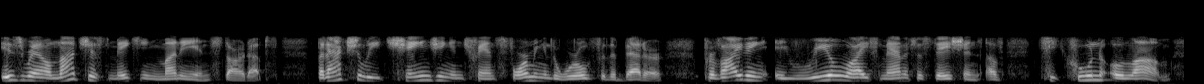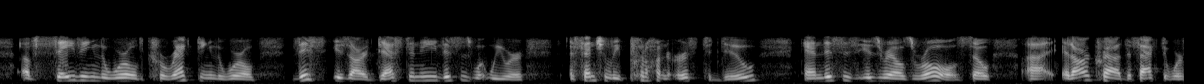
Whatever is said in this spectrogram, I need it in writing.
Israel not just making money in startups, but actually changing and transforming the world for the better, providing a real life manifestation of tikkun olam, of saving the world, correcting the world. This is our destiny. This is what we were essentially put on earth to do, and this is Israel's role. So, uh, at our crowd, the fact that we're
